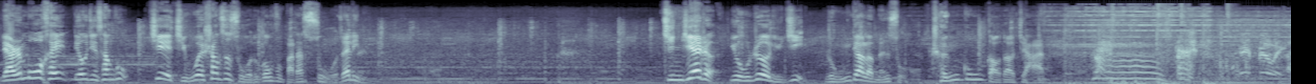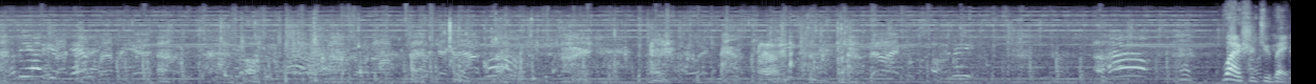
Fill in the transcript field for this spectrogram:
两人摸黑溜进仓库，借警卫上厕所的功夫把它锁在里面。紧接着用热铝剂熔掉了门锁，成功搞到假案。万事俱备，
